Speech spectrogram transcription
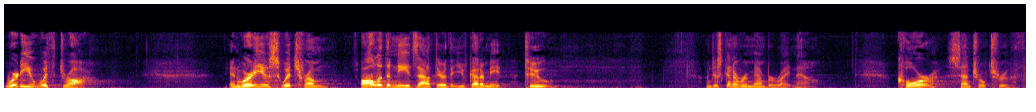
Where do you withdraw? And where do you switch from all of the needs out there that you've got to meet to, I'm just going to remember right now, core central truth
